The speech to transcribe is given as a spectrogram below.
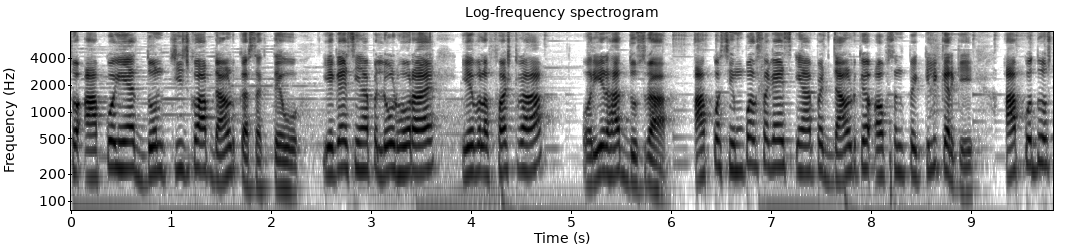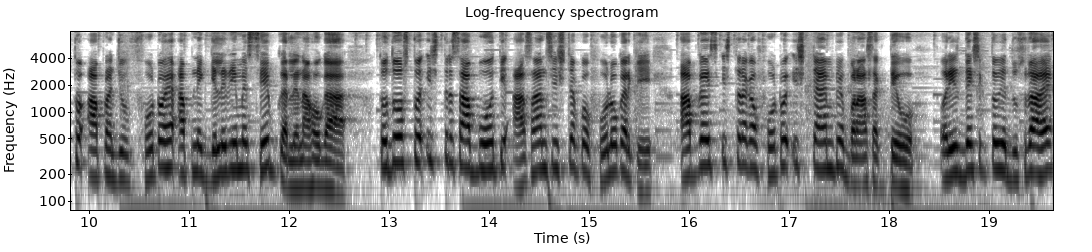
सो आपको यहाँ दोनों चीज़ को आप डाउनलोड कर सकते हो। ये गैस यहाँ पे लोड हो रहा है। ये वाला फ़र्स्ट रहा और ये रहा दूसरा। आपको सिंपल सा गैस यहाँ पे डाउनलोड के ऑप्शन पे क्लिक करके आपको दोस्तों अपना जो फ़ोटो है अपने गैलरी में सेव कर लेना होगा। तो दोस्तों, इस तरह से आप बहुत ही आसान सिस्टम को फॉलो करके आप गैस इस तरह का फ़ोटो इस टाइम पे बना सकते हो। और ये देख सकते हो, ये दूसरा है।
